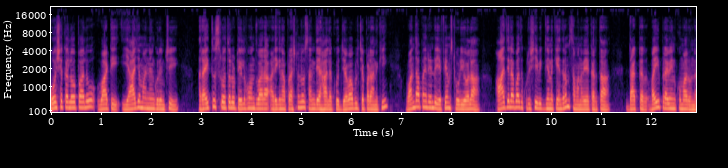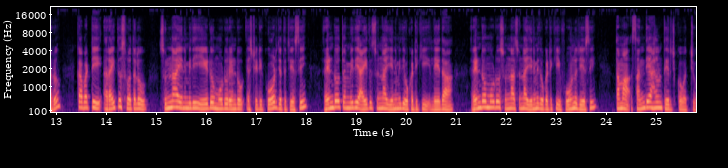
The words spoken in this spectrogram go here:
పోషక లోపాలు వాటి యాజమాన్యం గురించి రైతు శ్రోతలు టెలిఫోన్ ద్వారా అడిగిన ప్రశ్నలు సందేహాలకు జవాబులు చెప్పడానికి వంద పాయింట్ రెండు ఎఫ్ఎం స్టూడియోల ఆదిలాబాద్ కృషి విజ్ఞాన కేంద్రం సమన్వయకర్త డాక్టర్ వై ప్రవీణ్ కుమార్ ఉన్నారు. కాబట్టి రైతు శ్రోతలు సున్నా ఎనిమిది ఏడు మూడు రెండు ఎస్టీడీ కోడ్ జత చేసి రెండు తొమ్మిది ఐదు సున్నా ఎనిమిది ఒకటికి లేదా రెండు మూడు సున్నా సున్నా ఎనిమిది ఒకటికి ఫోన్లు చేసి తమ సందేహాలను తీర్చుకోవచ్చు.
